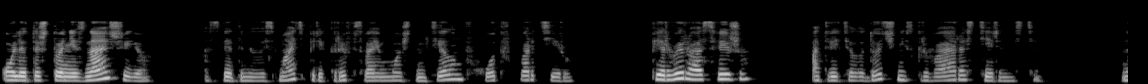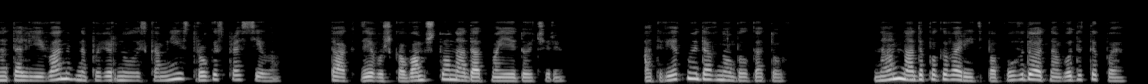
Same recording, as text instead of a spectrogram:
«Оля, ты что, не знаешь ее?» осведомилась мать, перекрыв своим мощным телом вход в квартиру. «Первый раз вижу», ответила дочь, не скрывая растерянности. Наталья Ивановна повернулась ко мне и строго спросила. «Так, девушка, вам что надо от моей дочери?» Ответ мой давно был готов. «Нам надо поговорить по поводу одного ДТП».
